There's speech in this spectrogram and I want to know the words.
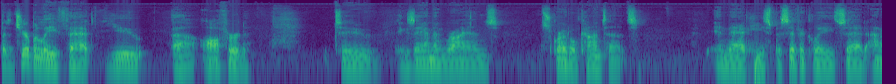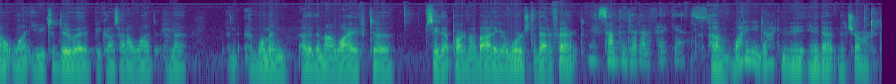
But it's your belief that you uh, offered to examine Ryan's scrotal contents in that he specifically said, I don't want you to do it because I don't want a, a woman other than my wife to see that part of my body, or words to that effect? Something to that effect, yes. Um, why didn't you document any of that in the chart?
